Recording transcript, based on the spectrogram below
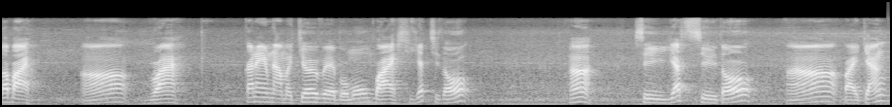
lá bài. Đó và các anh em nào mà chơi về bộ môn bài xì dách xì tố. Ha xì dách xì tố. Đó, bài trắng.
